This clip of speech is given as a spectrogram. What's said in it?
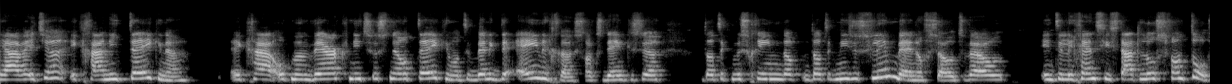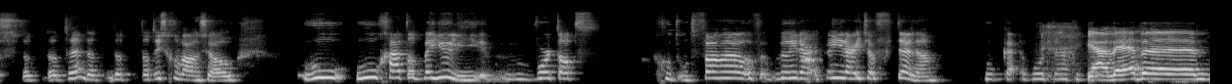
Ja, weet je, ik ga niet tekenen. Ik ga op mijn werk niet zo snel tekenen, want dan ben ik de enige. Straks denken ze dat ik misschien dat, dat ik niet zo slim ben of zo. Terwijl intelligentie staat los van TOS. Dat, dat, hè, dat, dat, dat is gewoon zo. Hoe, hoe gaat dat bij jullie? Wordt dat goed ontvangen? Of wil je daar, kun je daar iets over vertellen? Hoe, hoe het ja, we hebben,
